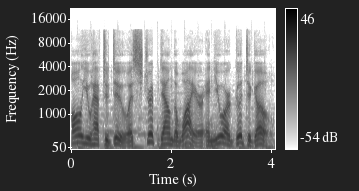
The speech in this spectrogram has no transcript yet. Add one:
All you have to do is strip down the wire and you are good to go.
